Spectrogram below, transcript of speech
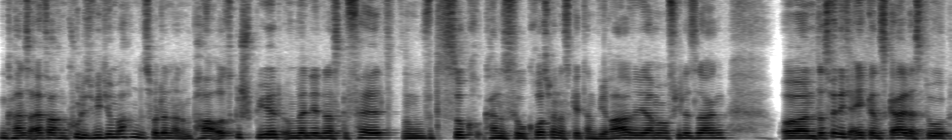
und kannst einfach ein cooles Video machen, das wird dann an ein paar ausgespielt und wenn dir das gefällt, dann wird es so, kann es so groß werden, das geht dann viral, wie ja immer viele sagen. Und das finde ich eigentlich ganz geil, dass du,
